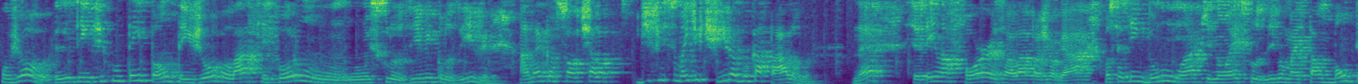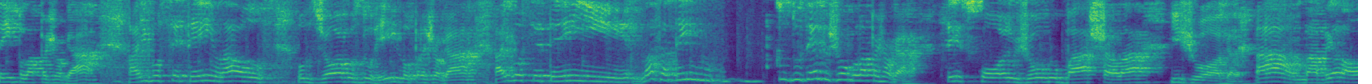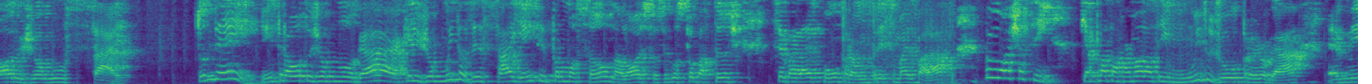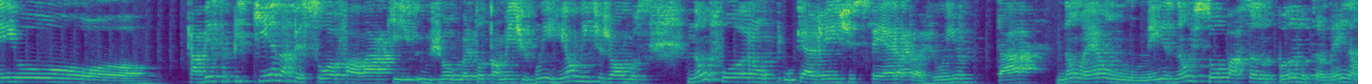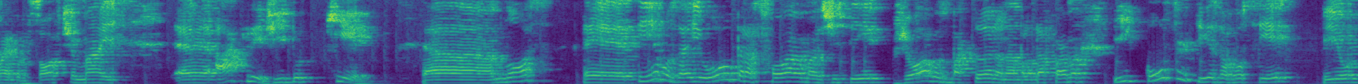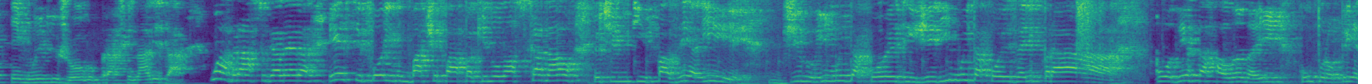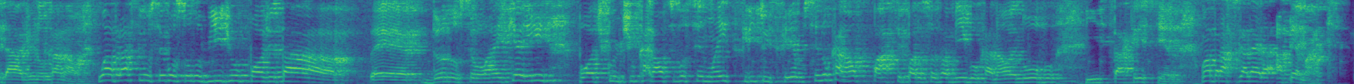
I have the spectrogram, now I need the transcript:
O jogo ele tem fica um tempão. Tem jogo lá se for um, um exclusivo inclusive a Microsoft ela dificilmente tira do catálogo né? Você tem lá Forza lá para jogar, você tem Doom lá que não é exclusivo, mas tá um bom tempo lá para jogar. Aí você tem lá os, os jogos do Halo para jogar. Aí você tem, nossa, tem uns 200 jogos lá para jogar. Você escolhe o jogo, baixa lá e joga. Ah, uma bela hora o jogo sai. Tudo bem, entra outro jogo no lugar, aquele jogo muitas vezes sai, entra em promoção na loja, se você gostou bastante, você vai lá e compra um preço mais barato. Então eu acho assim, que a plataforma ela tem muito jogo para jogar, é meio cabeça pequena a pessoa falar que o jogo é totalmente ruim. Realmente os jogos não foram o que a gente espera para junho, tá? Não é um mês, não estou passando pano também na Microsoft, mas é, acredito que Uh, nós É, temos aí outras formas de ter jogos bacanas na plataforma e com certeza você eu tenho muito jogo para finalizar. Um abraço, galera. Esse foi um bate-papo aqui no nosso canal. Eu tive que fazer aí, diluir muita coisa, ingerir muita coisa aí para poder estar tá falando aí com propriedade no canal. Um abraço se você gostou do vídeo, pode estar tá, é, dando o seu like aí, pode curtir o canal se você não é inscrito, inscreva-se no canal, passe para os seus amigos, o canal é novo e está crescendo. Um abraço, galera, até mais.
